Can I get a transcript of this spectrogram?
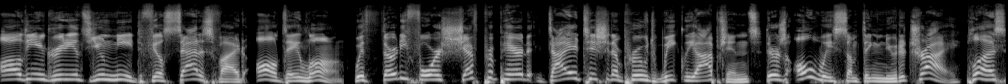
all the ingredients you need to feel satisfied all day long. With 34 chef prepared, dietitian approved weekly options, there's always something new to try. Plus,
